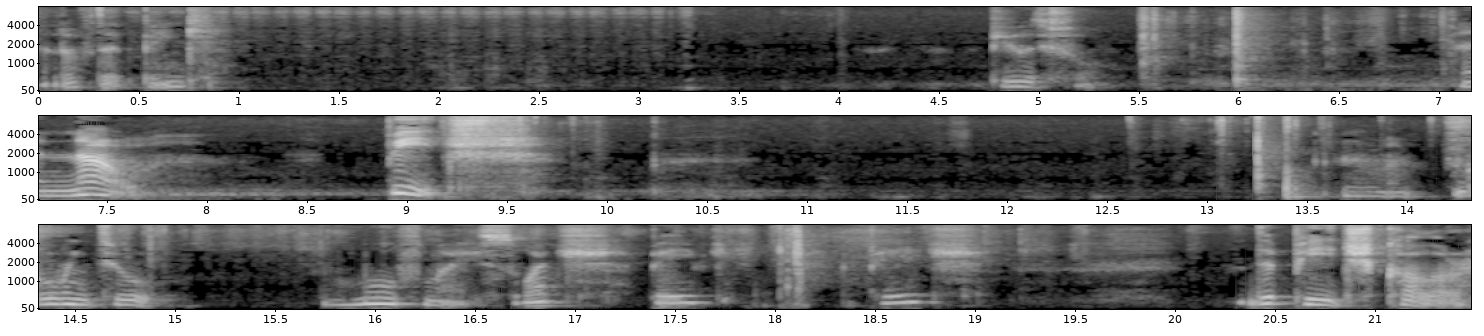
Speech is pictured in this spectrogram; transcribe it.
I love that pink. Beautiful. And now, peach. I'm going to move my swatch page, page the peach color.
